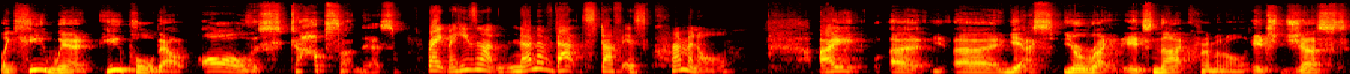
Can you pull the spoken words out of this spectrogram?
Like he went, he pulled out all the stops on this Right, but he's not. None of that stuff is criminal. I, uh, uh, yes, you're right. It's not criminal. It's just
